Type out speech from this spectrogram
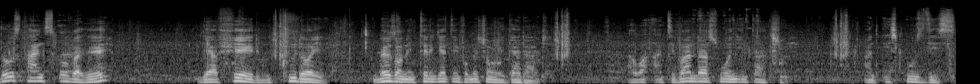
Those tanks over there, they are filled with crude oil based on intelligent information we gathered. Our anti-vandals went into action and exposed this.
